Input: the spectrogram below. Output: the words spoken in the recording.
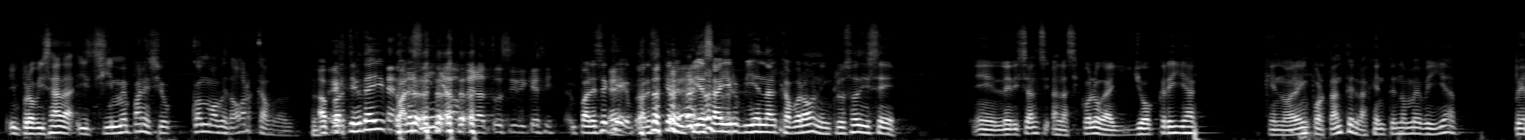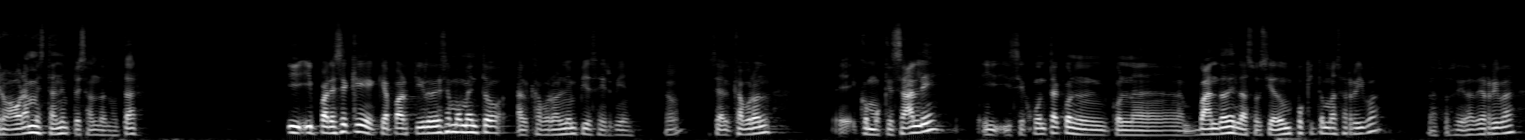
improvisada. Y sí me pareció conmovedor, cabrón. A partir de ahí parece... Sí, yo, pero tú sí di que sí. Parece que, parece que le empieza a ir bien al cabrón. Incluso dice, eh, le dice al- a la psicóloga, yo creía que no era importante, la gente no me veía, pero ahora me están empezando a notar. Y, y parece que, que a partir de ese momento al cabrón le empieza a ir bien, ¿no? O sea, el cabrón eh, como que sale y, y se junta con, con la banda de la sociedad un poquito más arriba, la sociedad de arriba,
